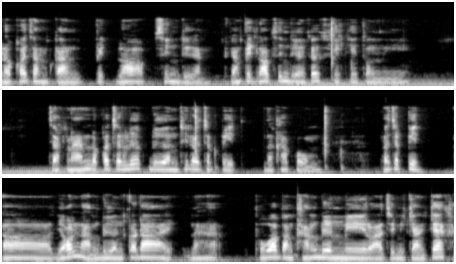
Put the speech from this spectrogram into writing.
เราก็ทำการปิดรอบสิ้นเดือน การปิดรอบสิ้นเดือนก็คลิกที่ตรงนี้ จากนั้นเราก็จะเลือกเดือนที่เราจะปิดนะครับผม เราจะปิด ย้อนหลังเดือนก็ได้นะฮะ เพราะว่าบางครั้งเดือนเมย์เราอาจจะมีการแก้ไข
